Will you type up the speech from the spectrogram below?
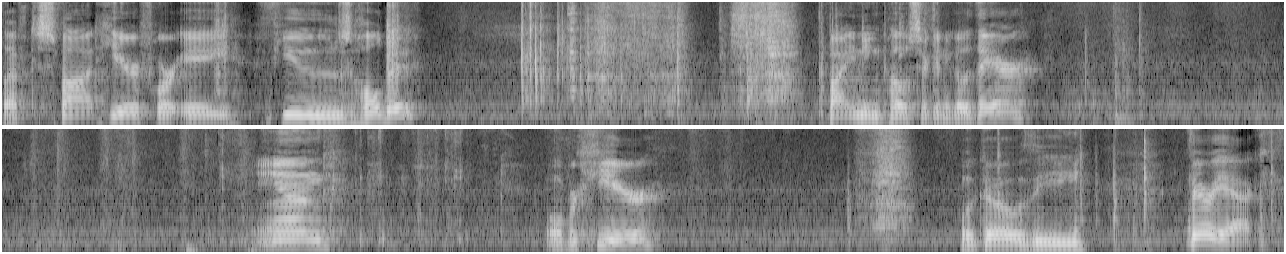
Left a spot here for a fuse holder. Binding posts are going to go there. And over here will go the Variac.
